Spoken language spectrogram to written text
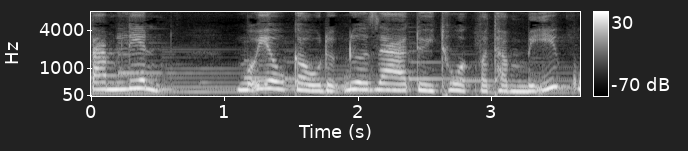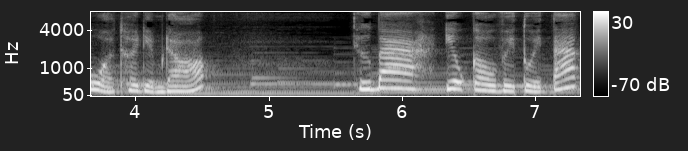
tam liên. Mỗi yêu cầu được đưa ra tùy thuộc vào thẩm mỹ của thời điểm đó. Thứ ba, yêu cầu về tuổi tác.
